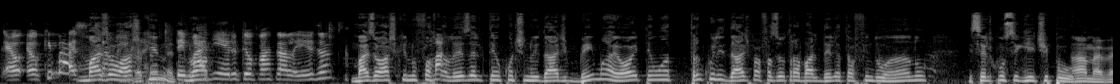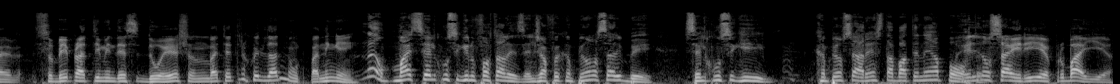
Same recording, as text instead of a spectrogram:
é, é o que basta. Mas eu também. acho que Tem mais dinheiro que o Fortaleza. Mas eu acho que no Fortaleza ele tem uma continuidade bem maior e tem uma tranquilidade pra fazer o trabalho dele até o fim do ano. E se ele conseguir, tipo. Ah, mas velho, subir pra time desse do eixo não vai ter tranquilidade nunca, pra ninguém. Não, mas se ele conseguir no Fortaleza, ele já foi campeão da Série B. Se ele conseguir. Campeão cearense tá batendo aí a porta. Ele não sairia pro Bahia.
